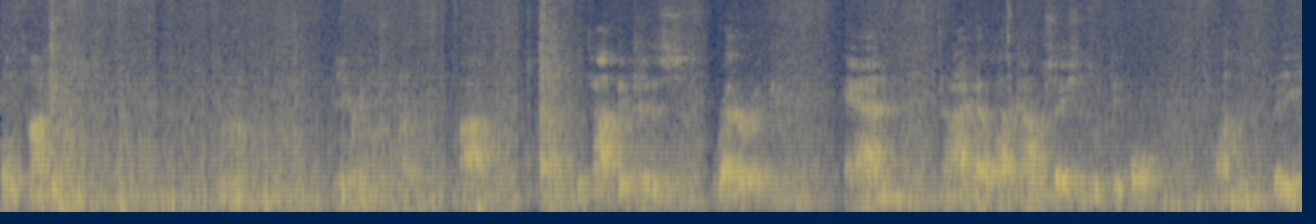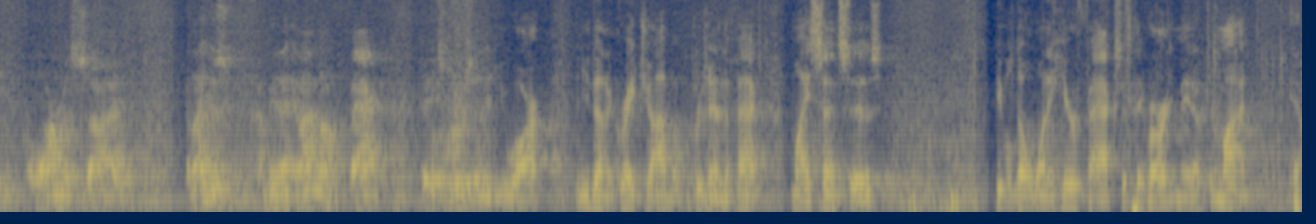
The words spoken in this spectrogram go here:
Well, the topic. Can you hear me? Uh, the topic is rhetoric, and know, I've had a lot of conversations with people on the alarmist side, and I just, I mean, and I'm a fact-based person, and you are, and you've done a great job of presenting the facts. My sense is, people don't want to hear facts if they've already made up their mind. Yeah.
